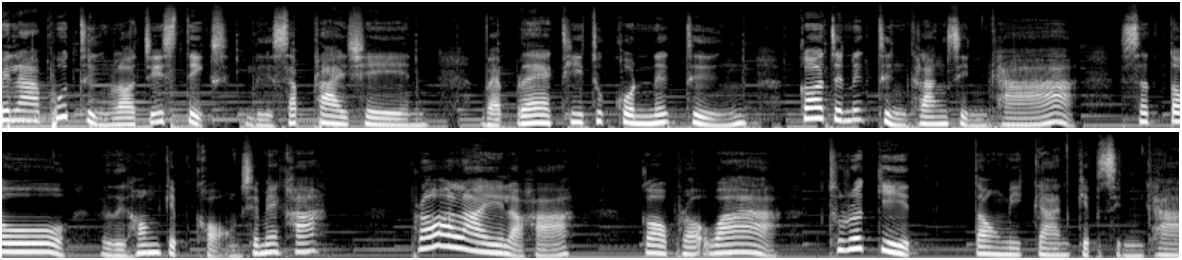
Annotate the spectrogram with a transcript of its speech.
เวลาพูดถึงโลจิสติกส์หรือ supply chain แบบแรกที่ทุกคนนึกถึง ก็จะนึกถึงคลังสินค้า store หรือห้องเก็บของใช่ไหมคะ เพราะอะไรล่ะคะ ก็เพราะว่า ธุรกิจต้องมีการเก็บสินค้า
